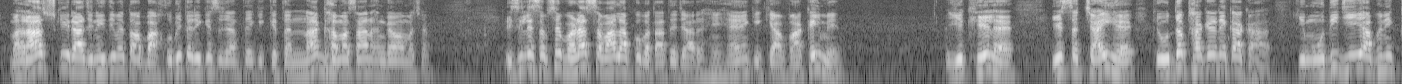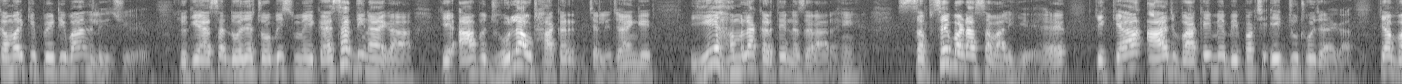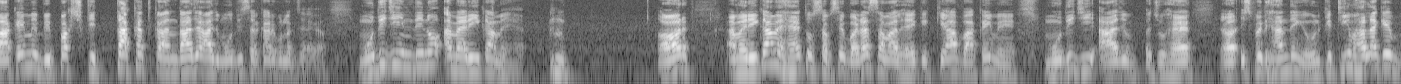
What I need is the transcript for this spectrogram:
महाराष्ट्र की राजनीति में तो आप बाखूबी तरीके से जानते हैं कि कितना घमासान हंगामा मचा। इसलिए सबसे बड़ा सवाल आपको बताते जा रहे हैं कि क्या वाकई में ये खेल है ये सच्चाई है कि उद्धव ठाकरे ने क्या कहा कि मोदी जी अपनी कमर की पेटी बाँध लीजिए, क्योंकि ऐसा 2024 में एक ऐसा दिन आएगा कि आप झोला उठाकर चले जाएँगे। ये हमला करते नज़र आ रहे हैं। सबसे बड़ा सवाल ये है कि क्या आज वाकई में विपक्ष एकजुट हो जाएगा? क्या वाकई में विपक्ष की ताकत का अंदाज़ा आज मोदी सरकार को लग जाएगा? मोदी जी इन दिनों अमेरिका में है। और अमेरिका में है तो सबसे बड़ा सवाल है कि क्या वाकई में मोदी जी आज जो है इस पर ध्यान देंगे? उनकी टीम हालाँकि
